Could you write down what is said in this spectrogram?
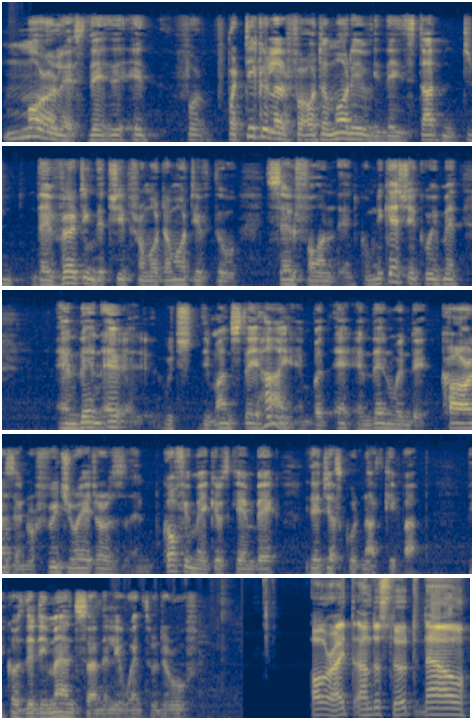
More or less. They, it, for particular for automotive, they started diverting the chips from automotive to cell phone and communication equipment and then eh, which demand stay high. But eh, and then when the cars and refrigerators and coffee makers came back they just could not keep up because the demand suddenly went through the roof. All right understood. Now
